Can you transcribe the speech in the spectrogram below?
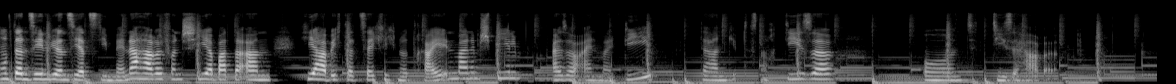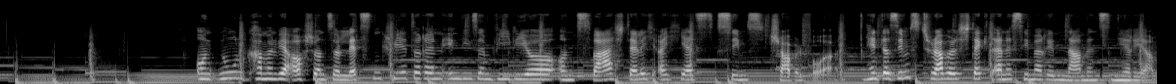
Und dann sehen wir uns jetzt die Männerhaare von Shia Butter an. Hier habe ich tatsächlich nur drei in meinem Spiel. Also einmal die, dann gibt es noch diese und diese Haare. Und nun kommen wir auch schon zur letzten Creatorin in diesem Video und zwar stelle ich euch jetzt Sims Trouble vor. Hinter Sims Trouble steckt eine Simmerin namens Miriam.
